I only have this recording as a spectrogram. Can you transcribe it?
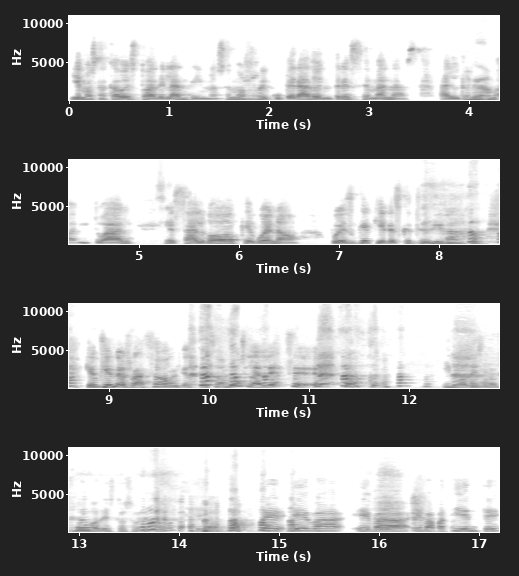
y hemos sacado esto adelante y nos hemos recuperado en tres semanas al ritmo habitual, es algo que, bueno, pues, ¿qué quieres que te diga? que tienes razón, que somos la leche. y modestos, muy modestos sobre todo. Eva, Eva, Eva paciente,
